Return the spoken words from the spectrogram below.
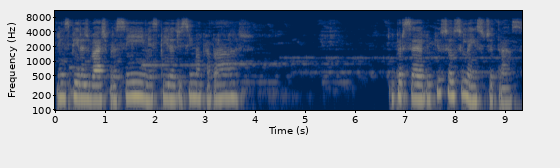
Inspira de baixo para cima, expira de cima para baixo. E percebe o que o seu silêncio te traz.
